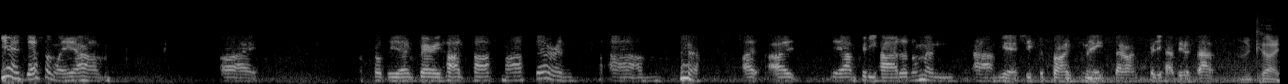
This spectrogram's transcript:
Yeah, definitely. Um, I I'm probably a very hard pass master, and um, I, I yeah, I'm pretty hard on them, and um, yeah, she surprised me, so I'm pretty happy with that. Okay.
